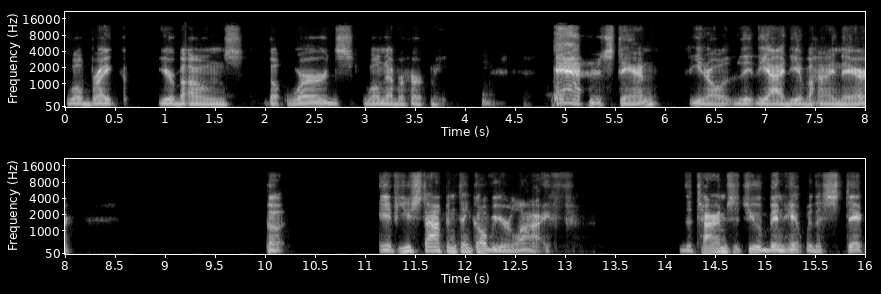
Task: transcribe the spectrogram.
will break your bones but words will never hurt me and I understand you know the, the idea behind there but if you stop and think over your life the times that you have been hit with a stick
